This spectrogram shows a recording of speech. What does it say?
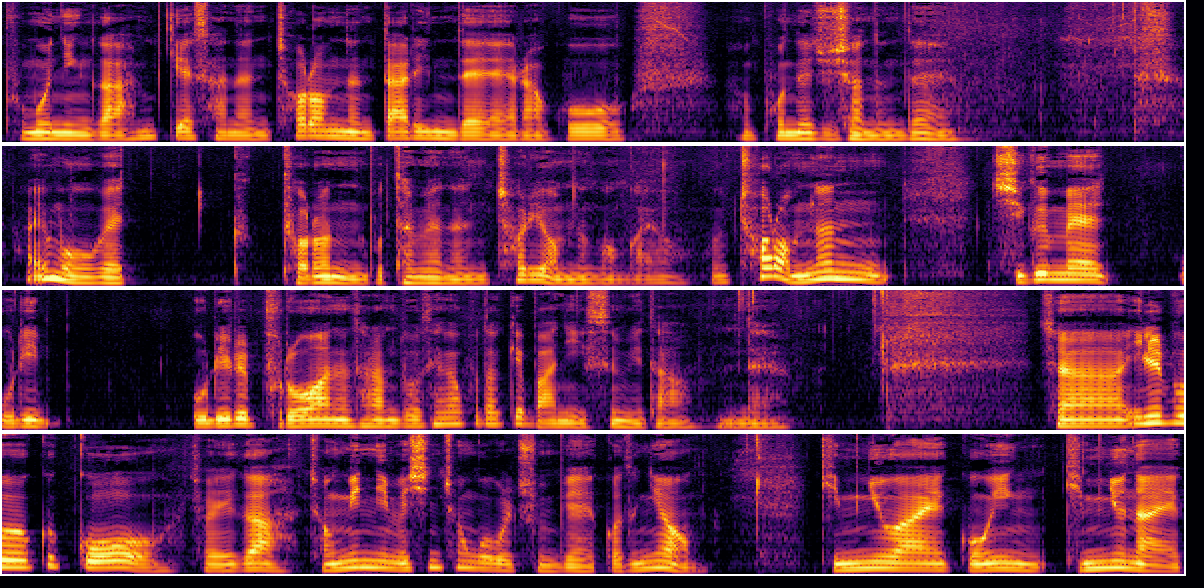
부모님과 함께 사는 철없는 딸인데 라고 보내주셨는데, 아니, 뭐, 왜그 결혼 못하면은 철이 없는 건가요? 철 없는 지금의 우리, 우리를 부러워하는 사람도 생각보다 꽤 많이 있습니다. 네. 자, 1부 끝고 저희가 정민님의 신청곡을 준비했거든요. 김유아의 Going, 김유나의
